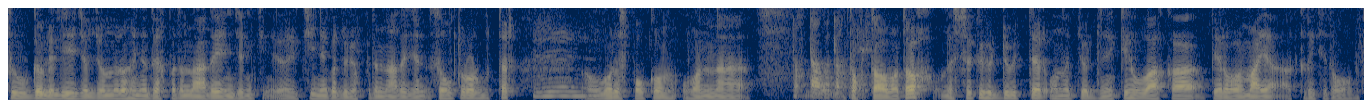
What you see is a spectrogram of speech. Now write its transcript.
тылга жоннору кине сыл турор буттар. Горус полком уанна Тохтаабатах. токтообатох өссө күһүрдүбүттер уну төрдүнүкки хылаакка 1 мая открытие тообут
